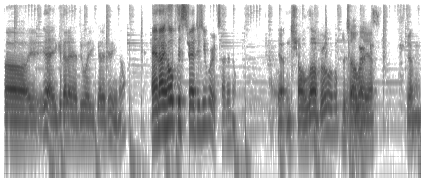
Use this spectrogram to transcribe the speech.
uh yeah you gotta do what you gotta do you know? And i hope this strategy works. I don't know Yeah. Inshallah, bro. Hopefully that Inshallah, yeah. works. Yeah. Mm.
